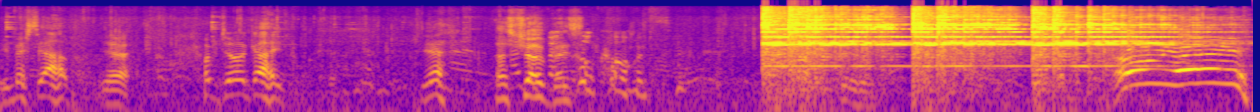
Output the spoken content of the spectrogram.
You messed it up. Yeah. Come do it again. Yeah. That's showbiz. Vocal cords. Oh yay!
